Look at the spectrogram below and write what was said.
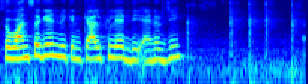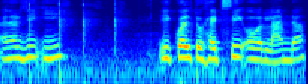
So, once again we can calculate the energy energy E equal to h c over lambda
